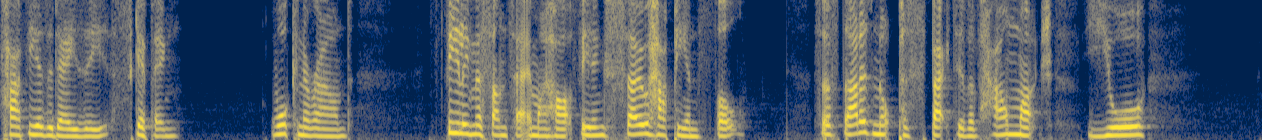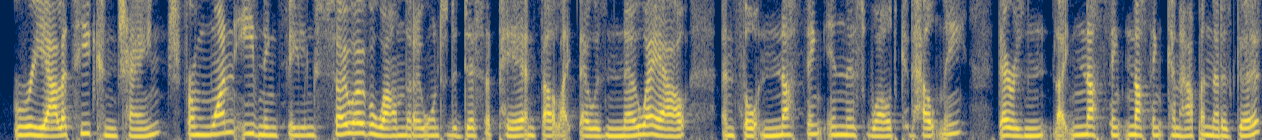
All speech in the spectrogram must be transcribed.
happy as a daisy, skipping. walking around, feeling the sunset in my heart, feeling so happy and full. So, if that is not perspective of how much your reality can change from one evening feeling so overwhelmed that I wanted to disappear and felt like there was no way out and thought nothing in this world could help me. There is like nothing, nothing can happen that is good.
